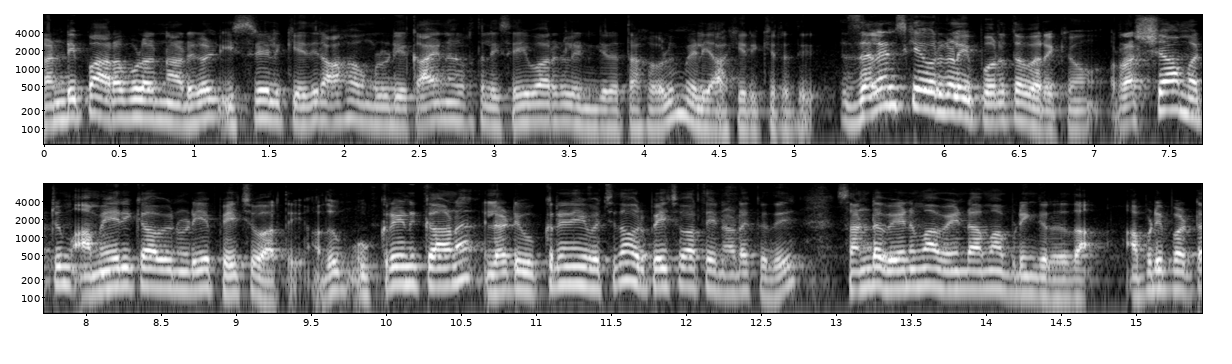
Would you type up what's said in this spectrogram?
கண்டிப்பாக அரபுலக நாடுகள் இஸ்ரேலுக்கு எதிராக அவங்களுடைய காய் நகர்த்தலை செய்வார்கள் என்கிற தகவலும் வெளியாகி இருக்கிறது ஜெலன்ஸ்கி அவர்களை பொறுத்த வரைக்கும் ரஷ்யா மற்றும் அமெரிக்காவினுடைய பேச்சுவார்த்தை அதுவும் உக்ரைனுக்கான இல்லாட்டி உக்ரைனை வச்சு தான் ஒரு பேச்சுவார்த்தை நடக்குது சண்டை வேணுமா வேண்டாமா அப்படிங்கிறது தான். அப்படிப்பட்ட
